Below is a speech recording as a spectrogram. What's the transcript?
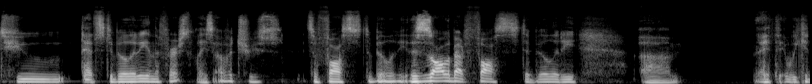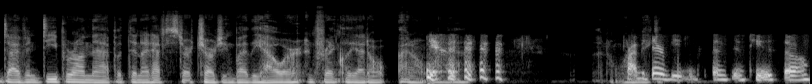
to that stability in the first place of a truce. It's a false stability. This is all about false stability. Um, I th- we could dive in deeper on that, but then I'd have to start charging by the hour. And frankly, I don't. I don't. Wanna, I don't Private therapy it. is expensive too, so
